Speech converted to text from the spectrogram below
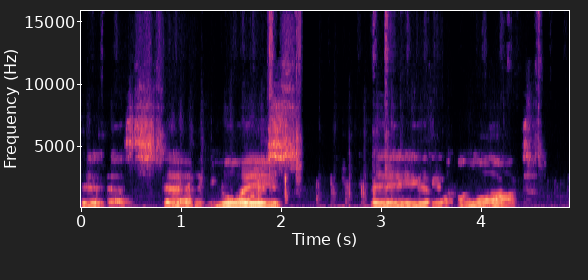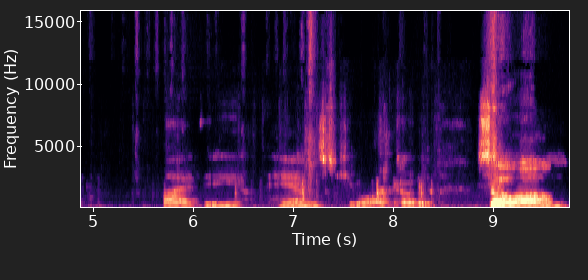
it as static noise. They get unlocked by the hands QR code. So, um,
